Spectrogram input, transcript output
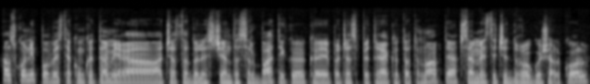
au sconit povestea cum că Tam era această adolescentă sălbatică, că îi plăcea să petreacă toată noaptea, să amestece droguri și alcool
